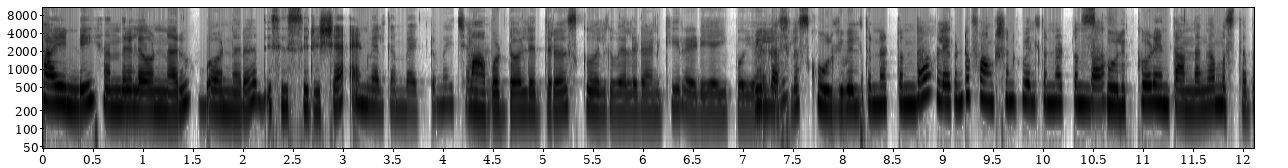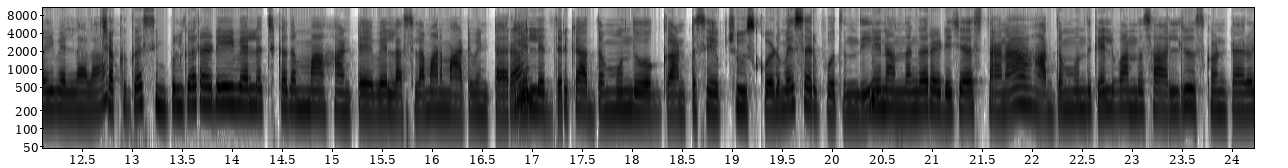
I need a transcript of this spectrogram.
హాయ్ అండి అందరు ఎలా ఉన్నారు? బాగున్నారా? This is Shirisha and welcome back to my channel మా బొడ్డోళ్ళు ఇద్దరు స్కూల్కి వెళ్ళడానికి రెడీ అయిపోయారు. వీళ్ళు అసలు స్కూల్కి వెళ్తున్నట్టుందా? లేకుంటే ఫంక్షన్కి వెళ్తున్నట్టుందా? స్కూల్కి కూడా ఇంత అందంగా ముస్తాబై వెళ్ళాలా? చక్కగా సింపుల్గా రెడీ అయి వెళ్ళొచ్చు కదమ్మా. అంటే వీళ్ళు అసలు మన మాట వింటారా? వీళ్ళిద్దరికి అద్దం ముందు ఒక గంట సేపు చూసుకోవడమే సరిపోతుంది. నేను అందంగా రెడీ చేస్తానా? అద్దం ముందుకెళ్ళి వంద సార్లు చూసుకుంటారు.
